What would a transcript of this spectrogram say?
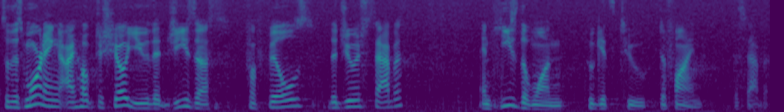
So this morning, I hope to show you that Jesus fulfills the Jewish Sabbath, and he's the one who gets to define the Sabbath.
